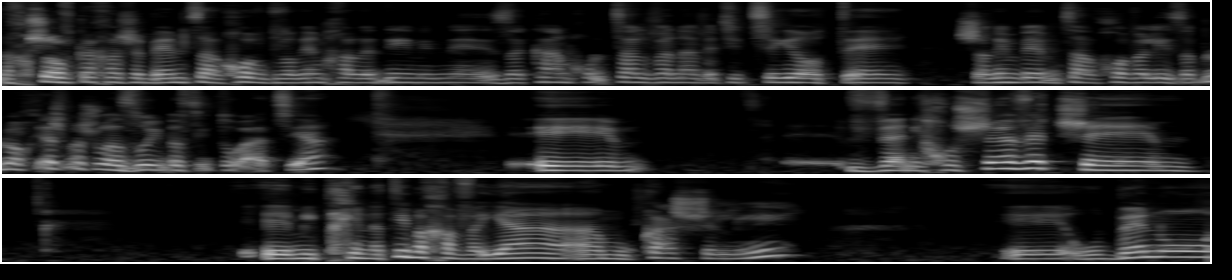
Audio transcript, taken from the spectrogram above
לחשוב ככה שבאמצע הרחוב גברים חרדים עם אה, זקן, חולצה לבנה וציציות אה, שרים באמצע הרחוב עליזה בלוך, יש משהו הזוי בסיטואציה. ואני חושבת שמבחינתי בחוויה העמוקה שלי, רובנו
